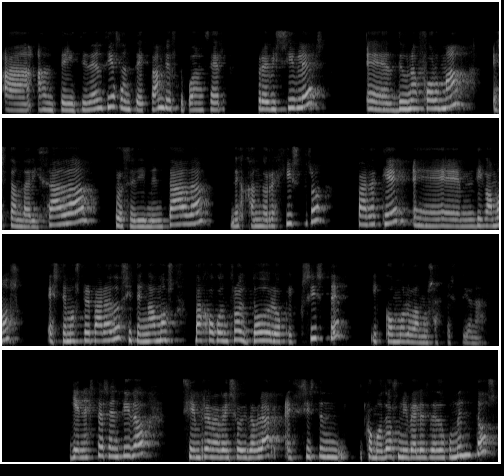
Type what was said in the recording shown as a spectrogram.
ante incidencias, ante cambios que puedan ser previsibles eh, de una forma estandarizada, procedimentada, dejando registro para que, digamos, estemos preparados y tengamos bajo control todo lo que existe y cómo lo vamos a gestionar. Y en este sentido, siempre me habéis oído hablar, existen como dos niveles de documentos,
